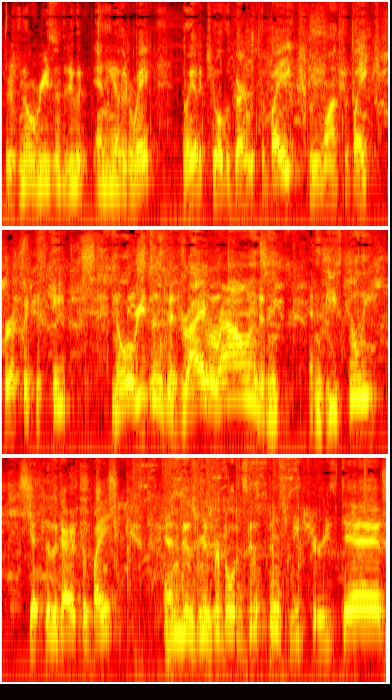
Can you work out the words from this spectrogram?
There's no reason to do it any other way. And we got to kill the guard with the bike. We want the bike for a quick escape. No reason to drive around and, and be silly. Get to the guy with the bike. End his miserable existence. Make sure he's dead.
